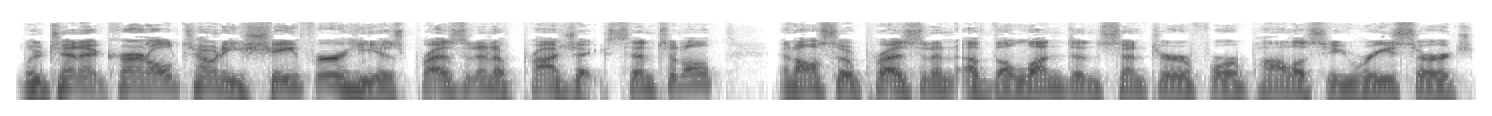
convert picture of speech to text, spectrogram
Lieutenant Colonel Tony Shaffer. He is president of Project Sentinel and also president of the London Center for Policy Research.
